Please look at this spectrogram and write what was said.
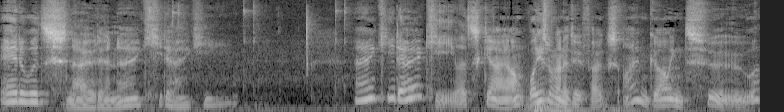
Edward Snowden. Okie dokie. Okie dokie. Let's go. Um, well, here's what I'm going to do, folks. I'm going to.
